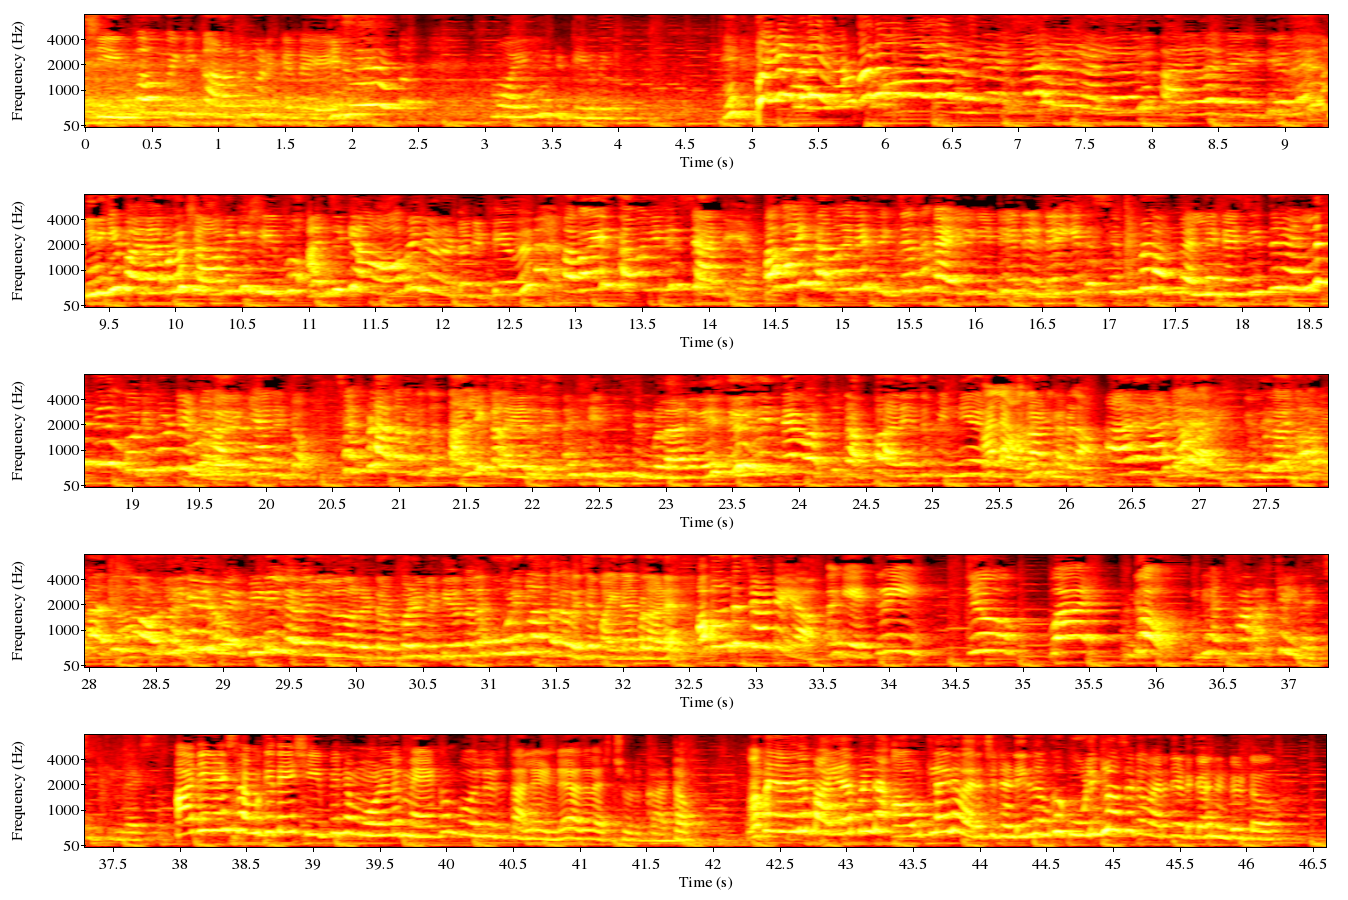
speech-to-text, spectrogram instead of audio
ഷീപ്പാവുമ്പോ എനിക്ക് കളർ കൊടുക്കണ്ട മൊയിലിനെ കിട്ടിയിരുന്നെങ്കിൽ എനിക്ക് പൈനാപ്പിളും ഷാമയ്ക്ക് ഷീപ്പും അഞ്ചിക്ക് ആമയിലാണ് കേട്ടോ കിട്ടിയത് അപ്പൊ നമുക്ക് സ്റ്റാർട്ട് ചെയ്യാം. അപ്പൊ നമുക്ക് നമുക്കിത് പിക്ചേഴ്സ് കയ്യിൽ കിട്ടിയിട്ടുണ്ട്. ഇത് സിമ്പിൾ ഒന്നുമല്ല guys. ഇതിന് എല്ലാത്തിനും ബുദ്ധിമുട്ടുണ്ട് വരയ്ക്കാൻ കേട്ടോ. Simple ആണെന്ന് പറഞ്ഞത് തള്ളിക്കളയരുത്. ശരിക്കും സിമ്പിൾ ആണ്. ഇതിന്റെ കുറച്ച് ടഫാണ്. ഇത് പിന്നെ മിഡിൽ ലെവലിലുള്ളതാണ് കേട്ടോ എപ്പോഴും കിട്ടിയത് നല്ല കൂളിംഗ് ഗ്ലാസ് ഒക്കെ വെച്ച പൈനാപ്പിൾ ആണ്. അപ്പൊ നമുക്ക് സ്റ്റാർട്ട് ചെയ്യാം. ഞാൻ ആയി വരച്ചിരിക്കും guys. ആദ്യം കഴിച്ച് നമുക്ക് ഇതേ ഷീപ്പിന്റെ മുകളിൽ മേഘം പോലെ ഒരു തലയുണ്ട്. അത് വരച്ചു കൊടുക്കാം കേട്ടോ അപ്പൊ ഞാനിത് പൈനാപ്പിളിന്റെ ഔട്ട്ലൈൻ വരച്ചിട്ടുണ്ട്. ഇനി നമുക്ക് കൂളിംഗ് ഗ്ലാസ് ഒക്കെ വരഞ്ഞെടുക്കാനുണ്ട് കേട്ടോ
